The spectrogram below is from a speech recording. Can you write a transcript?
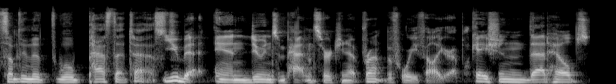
something that will pass that test. You bet. And doing some patent searching up front before you file your application, that helps.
